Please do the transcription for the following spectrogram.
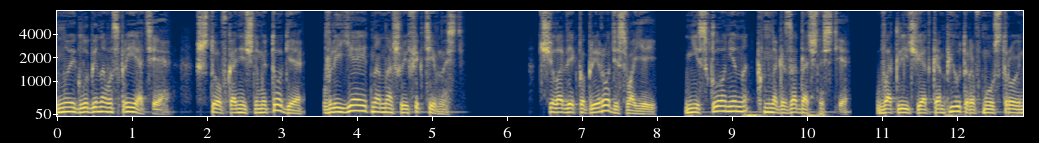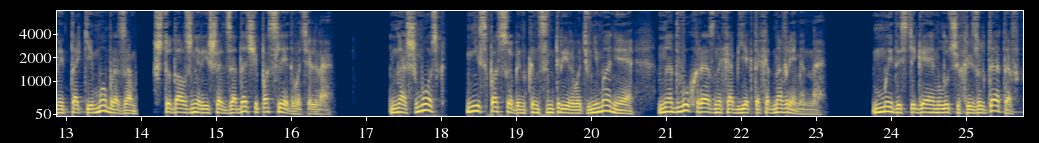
но и глубина восприятия, что в конечном итоге влияет на нашу эффективность. Человек по природе своей не склонен к многозадачности. В отличие от компьютеров мы устроены таким образом, что должны решать задачи последовательно. Наш мозг не способен концентрировать внимание на двух разных объектах одновременно. Мы достигаем лучших результатов,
